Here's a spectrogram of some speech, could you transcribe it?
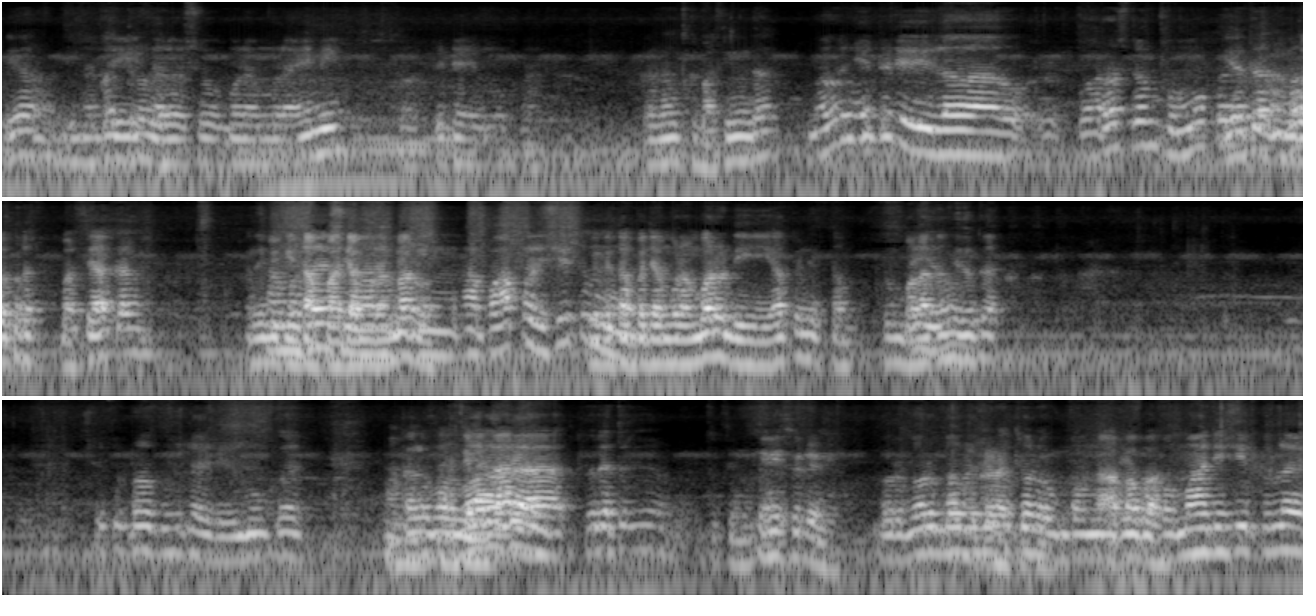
iya Nanti kalau su mulai-mulai ini tidak di muka. Karena untuk basin dah. Bagusnya itu di la waros dong pemuka. Iya tuh buat basi akan. Nanti bikin tapa jamuran baru. bikin Apa-apa di situ. Bikin tapa jamuran baru di apa nih tam belakang itu kan. Itu bagus lah di muka. Kalau Baru baru-baru sementara sudah tuh. ini sudah nih baru-baru bagus itu kalau umpama Apa, umpama di situ lah.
